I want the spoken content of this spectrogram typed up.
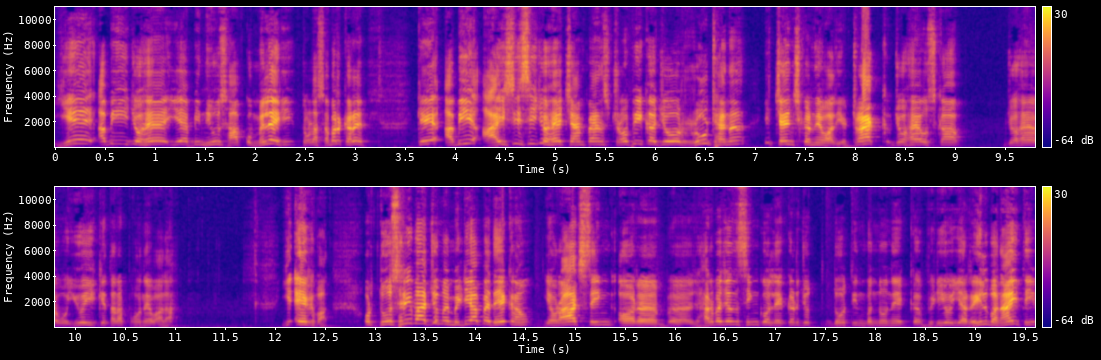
ये अभी जो है, ये अभी न्यूज़ आपको मिलेगी। थोड़ा सब्र करें कि अभी आईसीसी जो है चैंपियंस ट्रॉफी का जो रूट है ना, ये चेंज करने वाली है। ट्रैक जो है उसका जो है वो यूएई की तरफ़ होने वाला ये एक बात। और दूसरी बात जो मैं मीडिया पे देख रहा हूँ, युवराज सिंह और हरभजन सिंह को लेकर जो दो तीन बंदों ने एक वीडियो या रील बनाई थी,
